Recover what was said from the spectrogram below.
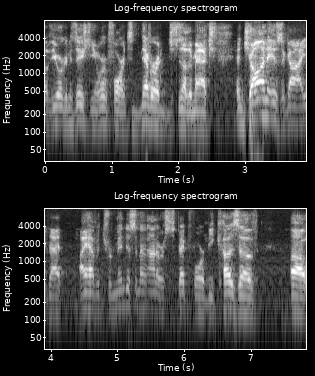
of the organization you work for, it's never just another match. And John is a guy that I have a tremendous amount of respect for because of uh,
